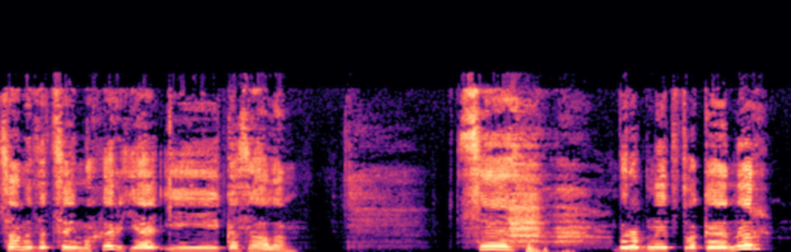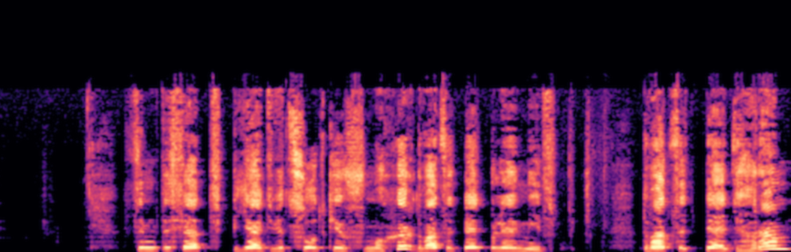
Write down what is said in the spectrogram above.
Саме за цей мохер я і казала. Це виробництво КНР. 75% мохер, 25 поліамід. 25 грам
